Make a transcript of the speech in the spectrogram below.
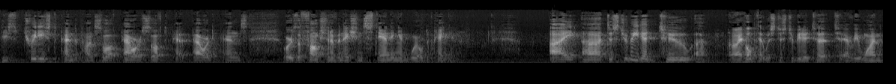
these treaties depend upon soft power. Soft power depends or is a function of a nation's standing in world opinion. I uh, distributed to, uh, I hope that was distributed to, to everyone,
